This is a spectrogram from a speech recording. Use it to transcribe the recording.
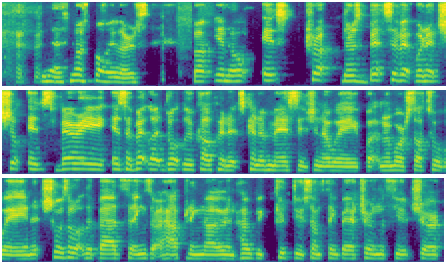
yes, no spoilers. But you know, it's there's bits of it when it's it's very it's a bit like Don't Look Up and its kind of message in a way, but in a more subtle way, and it shows a lot of the bad things that are happening now and how we could do something better in the future.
